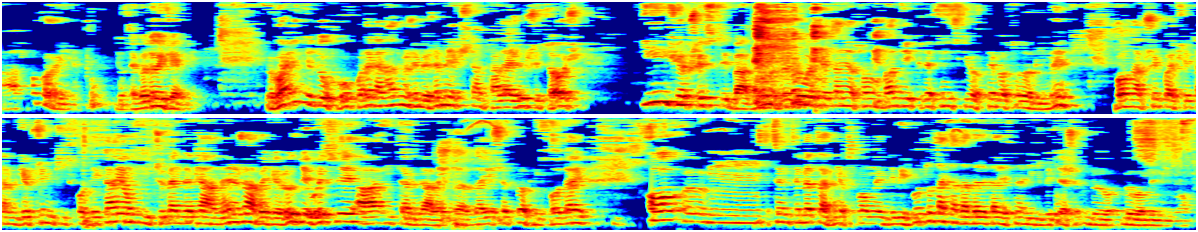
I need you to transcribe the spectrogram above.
A spokojnie, do tego dojdziemy. Wywołanie duchów polega na tym, że bierzemy jakiś tam talerzy czy coś i się wszyscy bawią. Z reguły pytania są bardziej kretyńskie od tego, co robimy, bo na przykład się tam dziewczynki spotykają i czy będę miała męża, będzie rudy, łysy, a i tak dalej, prawda? Jeszcze profil podaj. O um, centymetrach nie wspomnę, gdybyś, bo to taka tabelka jest na liczby, też było, byłoby miło.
